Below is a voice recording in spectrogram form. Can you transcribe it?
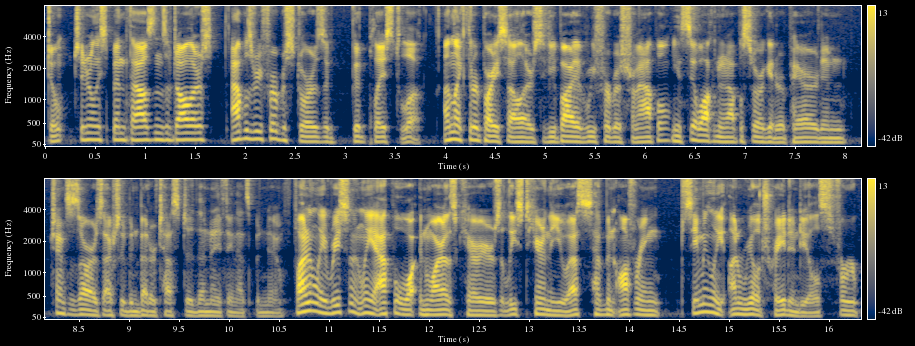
don't generally spend thousands of dollars, Apple's refurbished store is a good place to look. Unlike third party sellers, if you buy a refurbished from Apple, you can still walk into an Apple store, get it repaired, and chances are it's actually been better tested than anything that's been new. Finally, recently, Apple and wireless carriers, at least here in the US, have been offering seemingly unreal trade in deals. For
